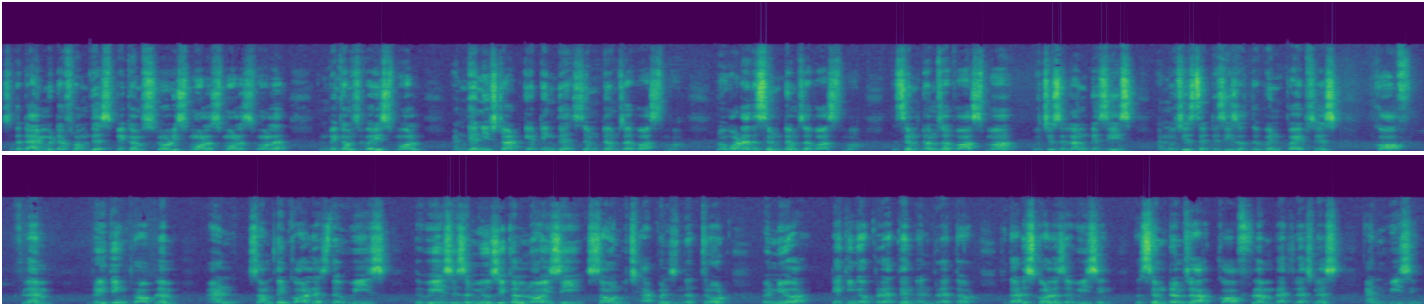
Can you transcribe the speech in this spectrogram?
So the diameter from this becomes slowly smaller smaller smaller and becomes very small and then you start getting the symptoms of asthma. Now what are the symptoms of asthma? The symptoms of asthma which is a lung disease and which is the disease of the windpipes is cough phlegm breathing problem and something called as the wheeze. The wheeze is a musical noisy sound which happens in the throat when you are taking a breath in and breath out. So that is called as a wheezing. The symptoms are cough, phlegm, breathlessness and wheezing.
